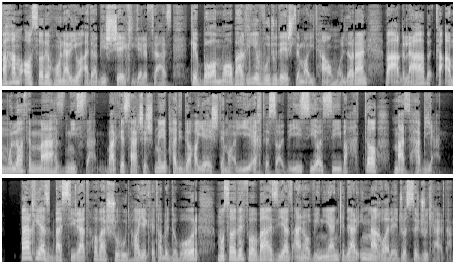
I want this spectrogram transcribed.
و هم آثار هنری و ادبی شکل گرفته است که با مابقی وجود اجتماعی تعامل دارن و اغلب تعاملات محض نیستند بلکه سرچشمه پدیده های اجتماعی، اقتصادی، سیاسی و حتی مذهبی هن. برخی از بصیرت ها و شهود های کتاب دوبر مصادف با بعضی از عناوینی که در این مقاله جستجو کردم.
